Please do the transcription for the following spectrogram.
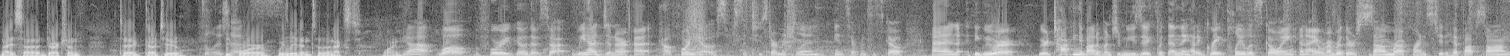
nice uh, direction to go to Delicious. before we lead into the next wine. Yeah. Well, before we go though, so uh, we had dinner at Californios, which is a two-star Michelin in San Francisco, and I think we were we were talking about a bunch of music, but then they had a great playlist going, and I remember there's some reference to the hip hop song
